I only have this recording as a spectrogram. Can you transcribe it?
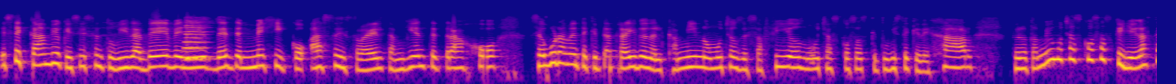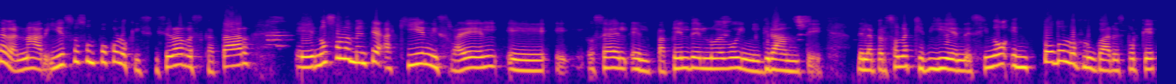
este cambio que hiciste en tu vida de venir desde México hasta Israel también te trajo, seguramente que te ha traído en el camino muchos desafíos, muchas cosas que tuviste que dejar, pero también muchas cosas que llegaste a ganar. Y eso es un poco lo que quisiera rescatar, eh, no solamente aquí en Israel, eh, eh, o sea, el, el papel del nuevo inmigrante, de la persona que viene, sino en todos los lugares, porque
